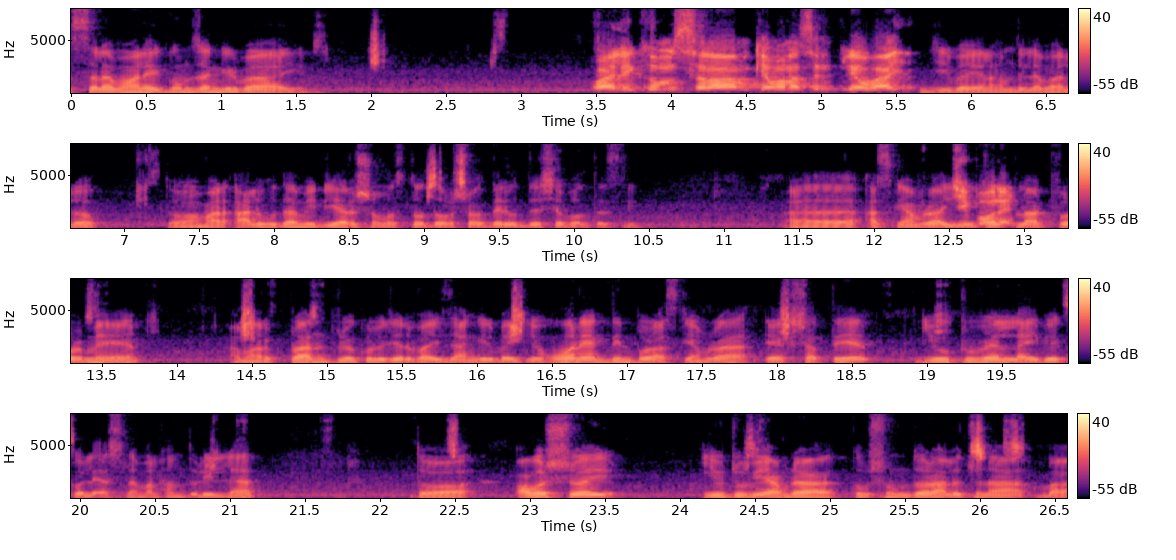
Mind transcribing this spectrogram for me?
আসসালামু আলাইকুম জাহাঙ্গীর ভাই। ওয়ালাইকুম সালাম কেমন আছেন প্রিয় ভাই? জি ভাই আলহামদুলিল্লাহ ভালো। তো আমার আলহুদা মিডিয়ার সমস্ত দর্শকদের উদ্দেশ্যে বলতেছি। আজকে আমরা ইউটিউব প্ল্যাটফর্মে আমার প্রাণ প্রিয় কলেজের ভাই জাহাঙ্গীর ভাইকে অনেক দিন পর আজকে আমরা একসাথে ইউটিউবের লাইভে চলে আসলাম আলহামদুলিল্লাহ। তো অবশ্যই ইউটিউবে আমরা খুব সুন্দর আলোচনা বা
